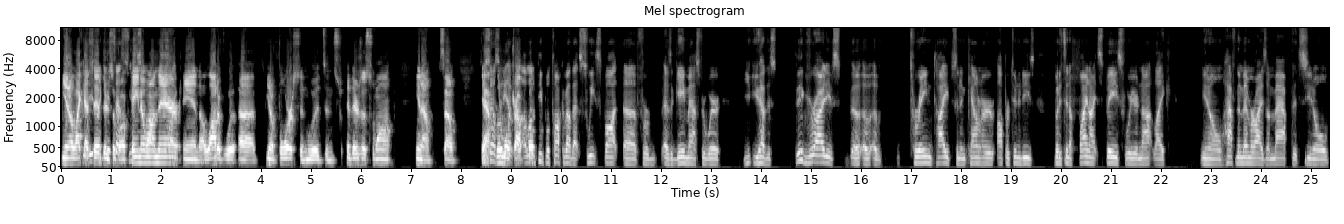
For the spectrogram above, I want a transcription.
you know like i said like there's a volcano on there and a lot of uh you know forests and woods and there's a swamp you know so yeah, a little more tropical. A lot of people talk about that sweet spot uh, for as a game master where you, you have this big variety of, of, of terrain types and encounter opportunities, but it's in a finite space where you're not like, you know, having to memorize a map that's you know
